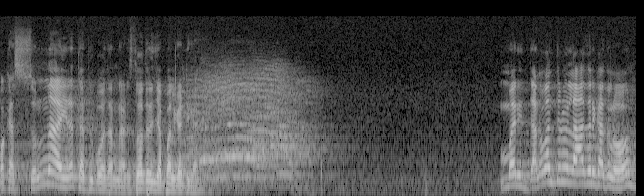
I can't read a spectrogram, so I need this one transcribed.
ఒక సున్నా అయినా తప్పిపోదన్నాడు. స్తోత్రం చెప్పాలి గట్టిగా. మరి ధనవంతుడు లాదర్ కథలో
